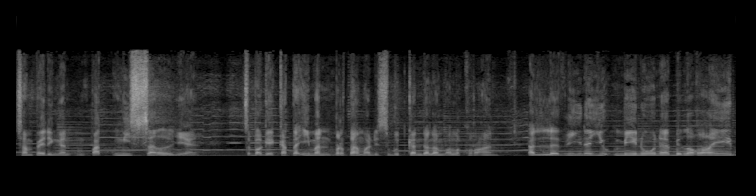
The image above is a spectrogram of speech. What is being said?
sampai dengan empat misalnya sebagai kata iman pertama disebutkan dalam Al-Quran. Alladzina yu'minuna bil ghaib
